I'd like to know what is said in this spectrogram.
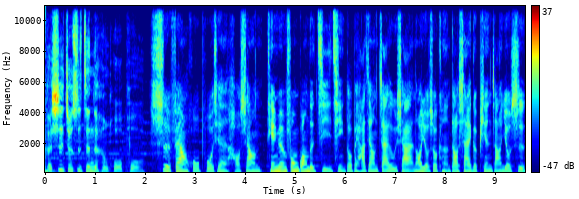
可是就是真的很活泼，嗯，是非常活泼，而且好像田园风光的集锦都被他这样摘录下来。然后有时候可能到下一个篇章，又是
